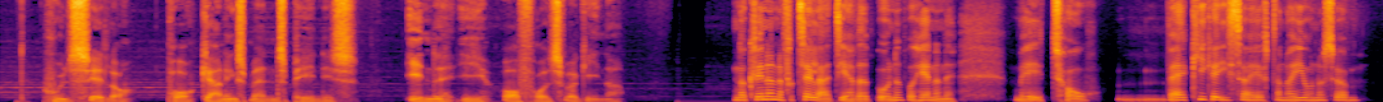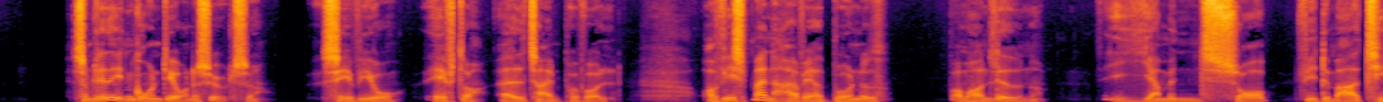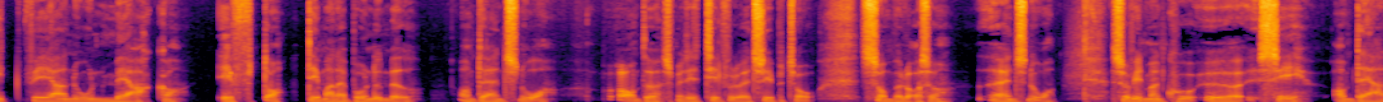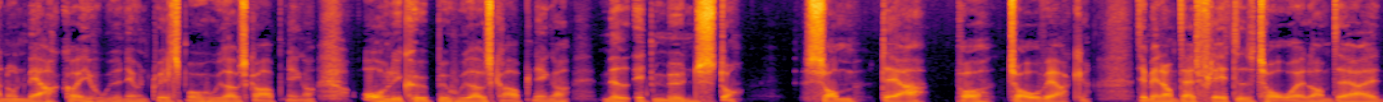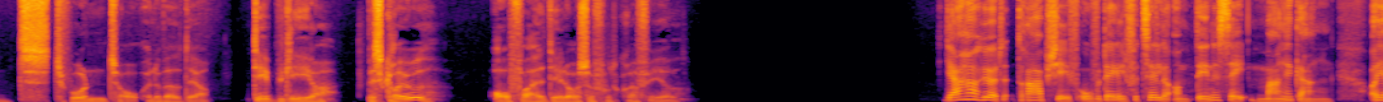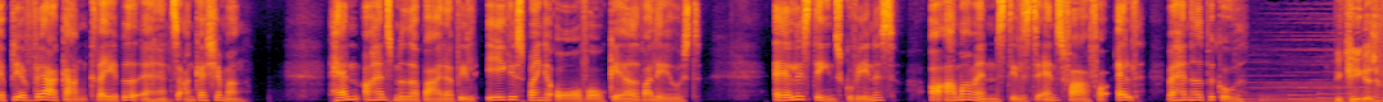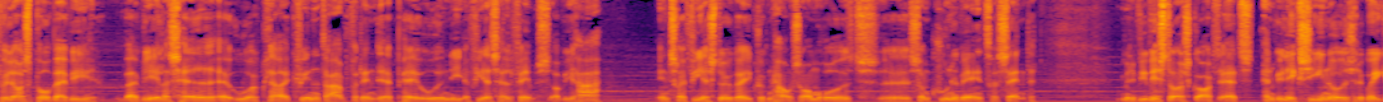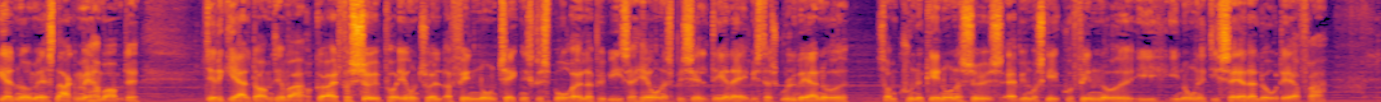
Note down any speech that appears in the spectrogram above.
hudceller på gerningsmandens penis inde i offerets vagina. Når kvinderne fortæller, at de har været bundet på hænderne med et tog, hvad kigger I så efter, når I undersøger dem? Som led i den grundige undersøgelse ser vi jo efter alle tegn på vold. Og hvis man har været bundet om håndledene, jamen så vil det meget tit være nogle mærker efter det, man er bundet med. Om der er en snor, om der som i det tilfælde er et sippetår, som vel også af en snor, så vil man kunne øh, se, om der er nogle mærker i huden, eventuelt små hudafskrabninger, oven i købe hudafskrabninger med et mønster, som der er på torvværket. Det mener, om der er et flettet tår, eller om der er et tvundet tår, eller hvad det er. Det bliver beskrevet, og for alt det også fotograferet. Jeg har hørt drabschef Ove Dahl fortælle om denne sag mange gange, og jeg bliver hver gang grebet af hans engagement. Han og hans medarbejdere vil ikke springe over, hvor gæret var lavest. Alle sten skulle vendes, og Ammermanden stilles til ansvar for alt, hvad han havde begået. Vi kiggede selvfølgelig også på, hvad vi, hvad vi ellers havde af uopklaret kvindedrab for den der periode 89-90, og vi har en 3-4 stykker i Københavns område, øh, som kunne være interessante. Men vi vidste også godt, at han ville ikke sige noget, så det kunne ikke hjælpe noget med at snakke med ham om det. Det, det galt om, det var at gøre et forsøg på eventuelt at finde nogle tekniske spor eller beviser herunder specielt DNA, hvis der skulle være noget, som kunne genundersøges, at vi måske kunne finde noget i, i nogle af de sager, der lå derfra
